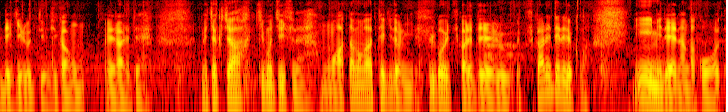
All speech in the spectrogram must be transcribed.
できるっていう時間を得られてめちゃくちゃ気持ちいいですねもう頭が適度にすごい疲れてる疲れてるというか、いい意味でなんかこう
